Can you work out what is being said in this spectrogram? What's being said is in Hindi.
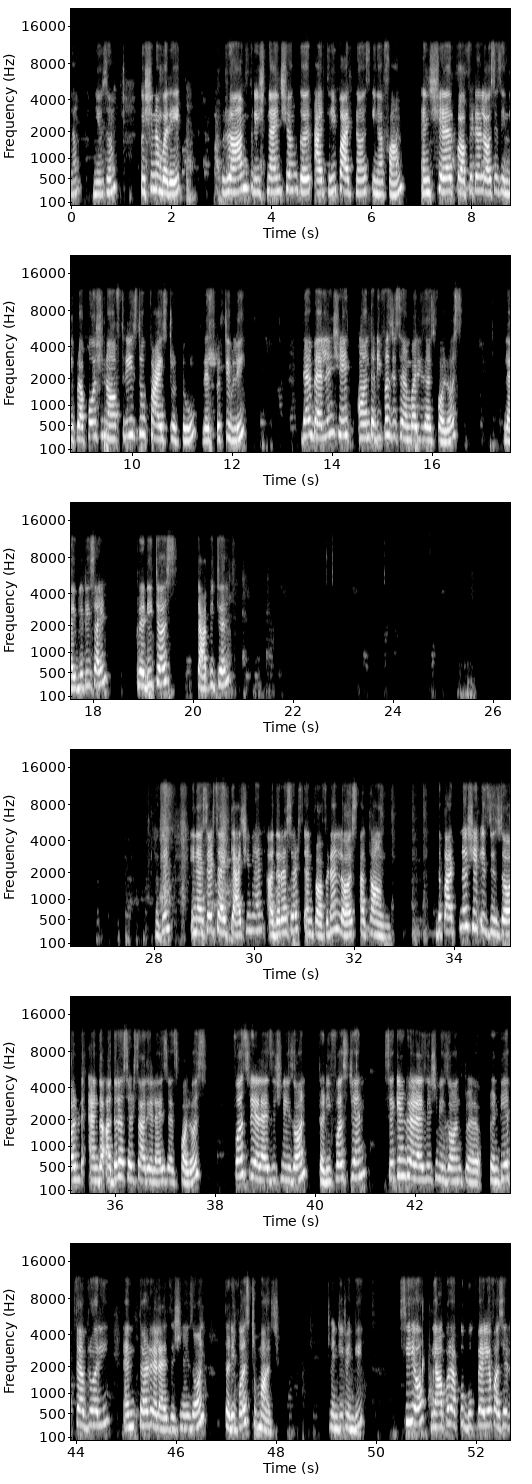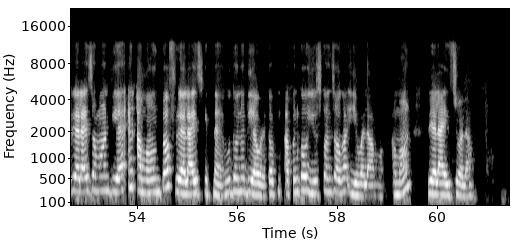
Yeah, new sum. Question number eight. Ram, Krishna, and Shankar are three partners in a firm and share profit and losses in the proportion of 3 to 5 to 2, respectively. Their balance sheet on 31st December is as follows. Liability side, creditors, capital, Okay. In asset side, cash in hand, other assets, and profit and loss account. The partnership is dissolved and the other assets are realized as follows. First realization is on 31st Jan. Second realization is on 20th February. And third realization is on 31st March 2020. So यहाँ पर आपको book value of asset realise amount दिया है एंड अमाउंट ऑफ़ रियलाइज़ कितना है, वो दोनों दिया हुआ है। तो अपन को यूज़ कौन सा होगा? ये वाला अमाउंट रियलाइज़ वाला।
